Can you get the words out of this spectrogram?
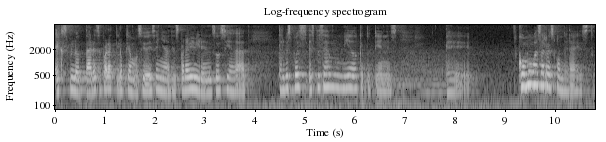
explotar eso para lo que hemos sido diseñados, es para vivir en sociedad. Tal vez pues este sea un miedo que tú tienes. Eh, ¿Cómo vas a responder a esto?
